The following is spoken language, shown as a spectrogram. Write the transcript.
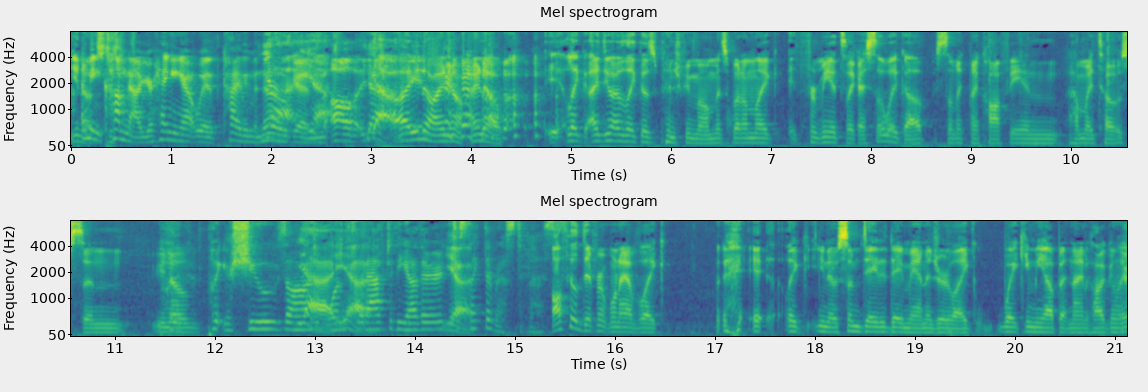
You know. I mean, it's just- come now, you're hanging out with Kylie Minogue Yeah, and yeah. all the yeah. Yeah, I know, I know, I know. It- like I do have like those pinch me moments, but I'm like, it, for me, it's like I still wake up, still make my coffee and have my toast, and you know, put, put your shoes on Yeah, one yeah. foot after the other, Yeah. just like the rest of us. I'll feel different when I have like. It, like you know, some day to day manager like waking me up at nine o'clock and like,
